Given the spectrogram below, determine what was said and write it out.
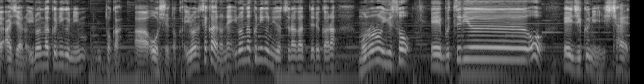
えーアジアのいろんな国々とか、あ欧州とか、いろんな世界のね、いろんな国々と繋がってるから、物の輸送、えー物流を、えー軸にしちゃえっ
